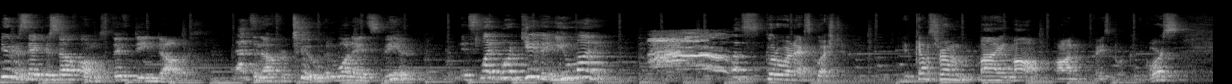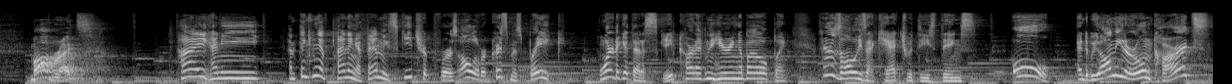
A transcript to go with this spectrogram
you're gonna save yourself almost $15. That's enough for two and one eighth beer. It's like we're giving you money. Let's go to our next question. It comes from my mom on Facebook, of course. Mom writes, Hi, honey. I'm thinking of planning a family ski trip for us all over Christmas break. I wanted to get that escape card I've been hearing about, but there's always a catch with these things. Oh, and do we all need our own cards?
